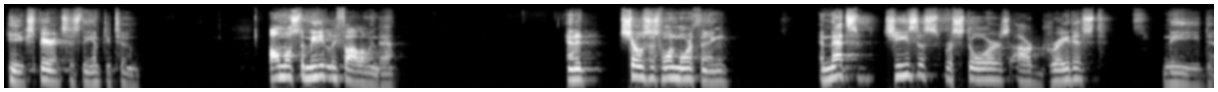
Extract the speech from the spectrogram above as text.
he experiences the empty tomb. Almost immediately following that. And it shows us one more thing, and that's Jesus restores our greatest need.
